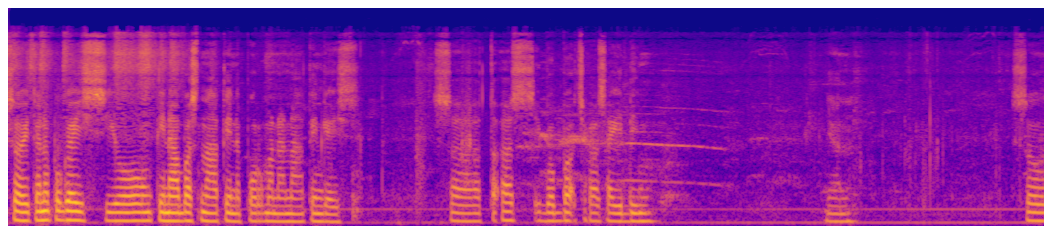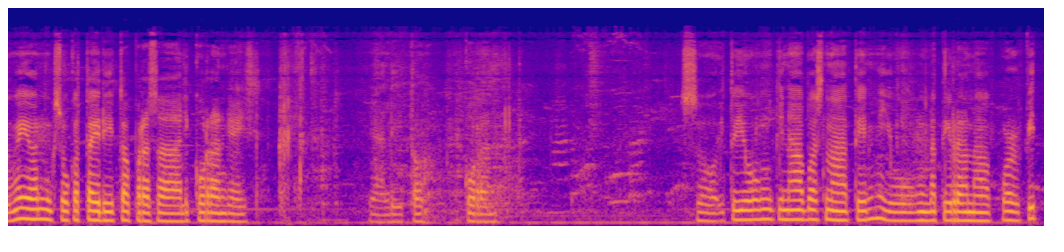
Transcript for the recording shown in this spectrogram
So ito na po guys yung tinabas natin na forma na natin guys. Sa taas, ibaba, tsaka siding. Yan. So ngayon magsukat tayo dito para sa likuran guys. Yan dito, likuran. So ito yung tinabas natin, yung natira na 4 feet.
